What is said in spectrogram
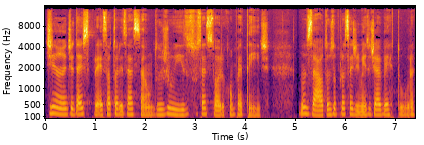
diante da expressa autorização do juízo sucessório competente, nos autos do procedimento de abertura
